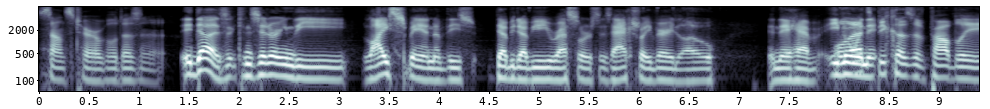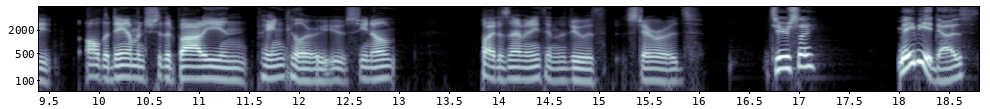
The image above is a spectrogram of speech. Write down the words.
Sounds terrible, doesn't it? It does, considering the lifespan of these WWE wrestlers is actually very low, and they have even well, when that's they, because of probably all the damage to the body and painkiller use. You know, probably doesn't have anything to do with steroids. seriously, maybe it does.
